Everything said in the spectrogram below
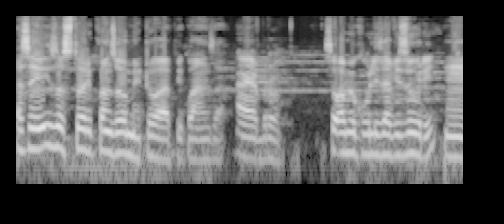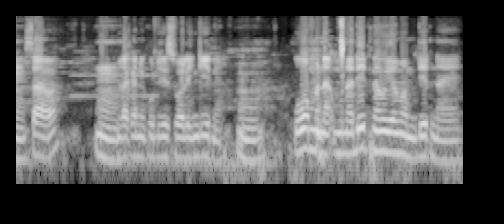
sasa hizo story kwanza wewe umetoa wapi kwanza Haya bro. So amekuuliza vizuri. mm. Sawa? Mm. Nataka nikuulize swali lingine. Mm. Huwa mna, mna date na huyu ama mdate na yeye?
